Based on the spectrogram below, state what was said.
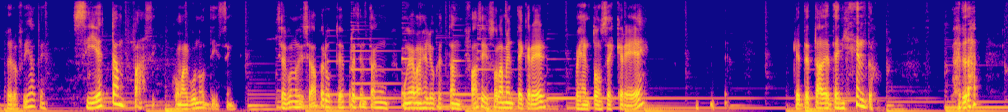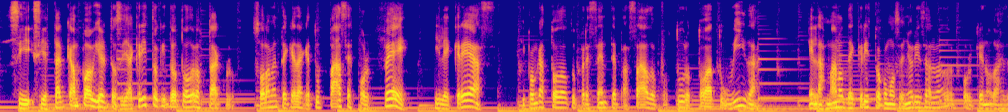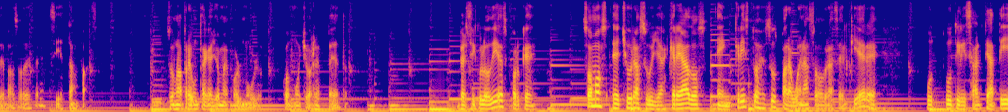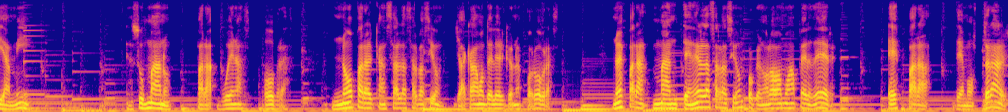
Pero fíjate, si es tan fácil como algunos dicen, si algunos dicen, ah, pero ustedes presentan un, evangelio que es tan fácil, solamente creer, pues entonces cree. ¿Qué te está deteniendo? ¿Verdad? Si, si está el campo abierto, si ya Cristo quitó todo el obstáculo, solamente queda que tú pases por fe y le creas y pongas todo tu presente, pasado, futuro, toda tu vida en las manos de Cristo como Señor y Salvador, ¿por qué no das ese paso de fe si es tan fácil? Es una pregunta que yo me formulo con mucho respeto. Versículo 10, porque somos hechura suya, creados en Cristo Jesús para buenas obras. Él quiere utilizarte a ti y a mí en sus manos para buenas obras no para alcanzar la salvación. Ya acabamos de leer que no es por obras. No es para mantener la salvación porque no la vamos a perder. Es para demostrar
